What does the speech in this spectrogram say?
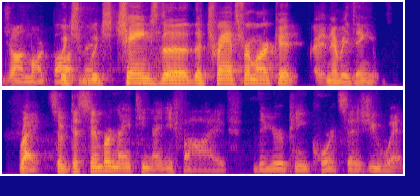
Jean-Marc Bosman, which which changed the the transfer market and everything. Right. So December 1995, the European court says you win.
